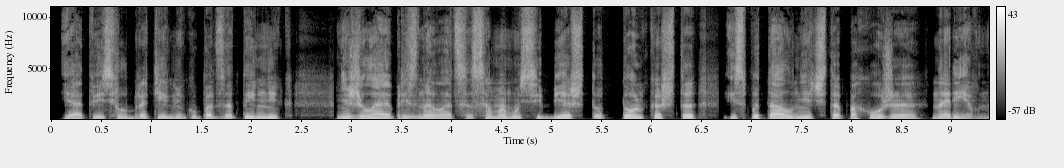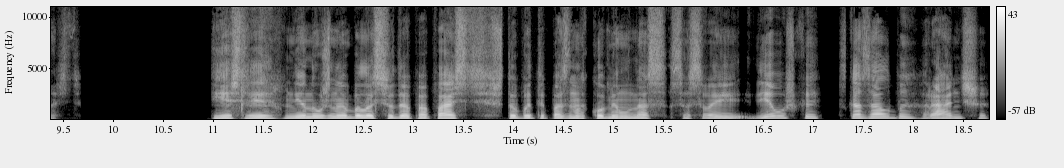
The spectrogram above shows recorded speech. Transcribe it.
— я отвесил брательнику подзатыльник, не желая признаваться самому себе, что только что испытал нечто похожее на ревность. «Если мне нужно было сюда попасть, чтобы ты познакомил нас со своей девушкой, сказал бы раньше»,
